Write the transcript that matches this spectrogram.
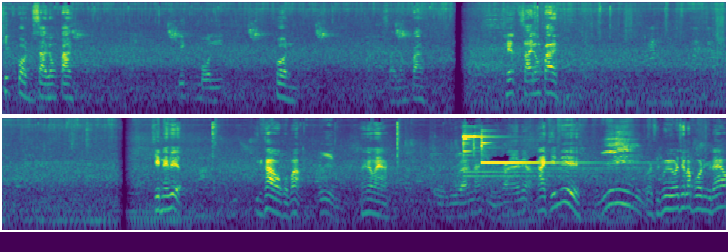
พริกป่นใส่ลงไปพริกบนป่น ใส่ลงไปเผ็ดใส่ลงไป กินไหมพี่ กินข้าวกับผมอะนี่ ไม่ทำไมอะโอ้ดูแล้วน่ากินเหมือนกันนะเนี่ยน่ากินดินี่เปิดฝีมือวัชรพลอยู่แล้ว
